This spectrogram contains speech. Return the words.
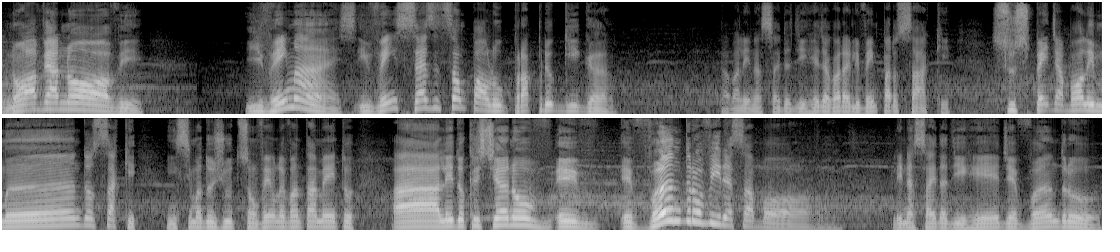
9 a 9. E vem mais. E vem César de São Paulo, o próprio Giga. Tava ali na saída de rede, agora ele vem para o saque. Suspende a bola e manda o saque. Em cima do Judson, vem o levantamento. Ali do Cristiano. Evandro vira essa bola. Ali na saída de rede, Evandro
